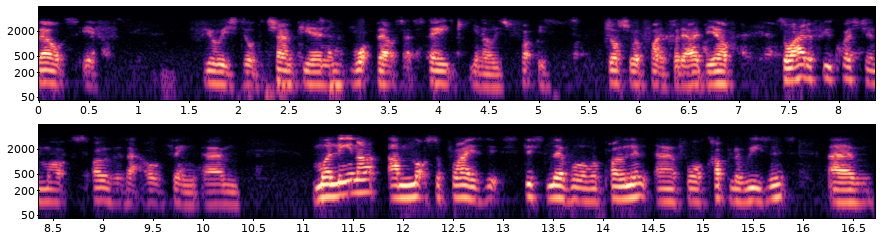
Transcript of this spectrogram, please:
belts if Fury's still the champion? What belts at stake? You know, is is Joshua fighting for the IBF? So I had a few question marks over that whole thing. Um, Molina, I'm not surprised it's this level of opponent uh, for a couple of reasons. Um,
